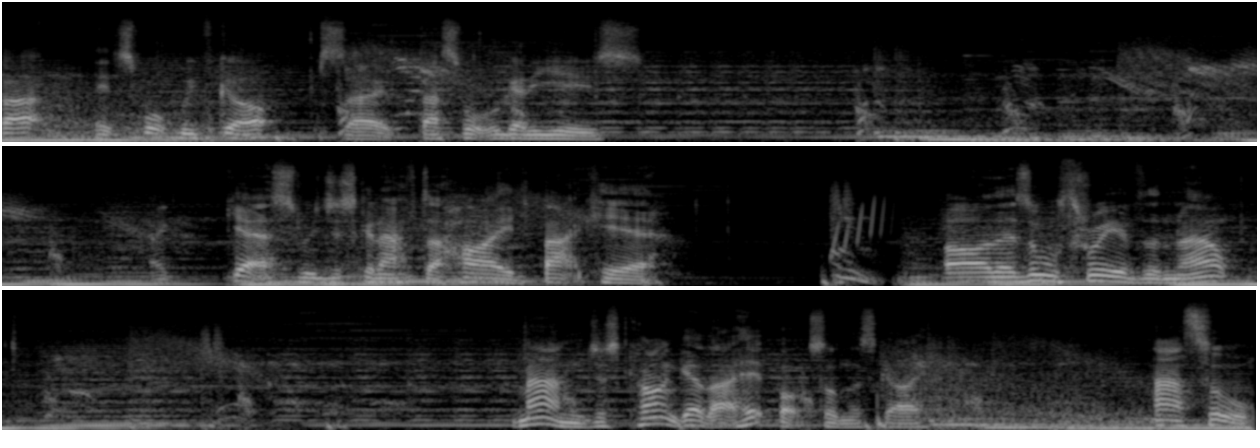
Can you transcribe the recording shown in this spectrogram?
But it's what we've got, so that's what we're gonna use. I guess we're just going to have to hide back here. Oh, there's all three of them now. Man, just can't get that hitbox on this guy. At all.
